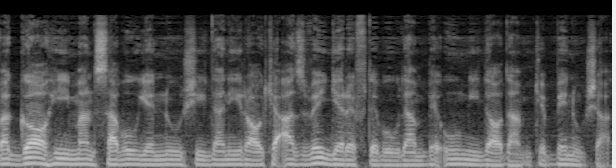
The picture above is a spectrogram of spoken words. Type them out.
و گاهی من سبوی نوشیدنی را که از وی گرفته بودم به او می‌دادم که بنوشد.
